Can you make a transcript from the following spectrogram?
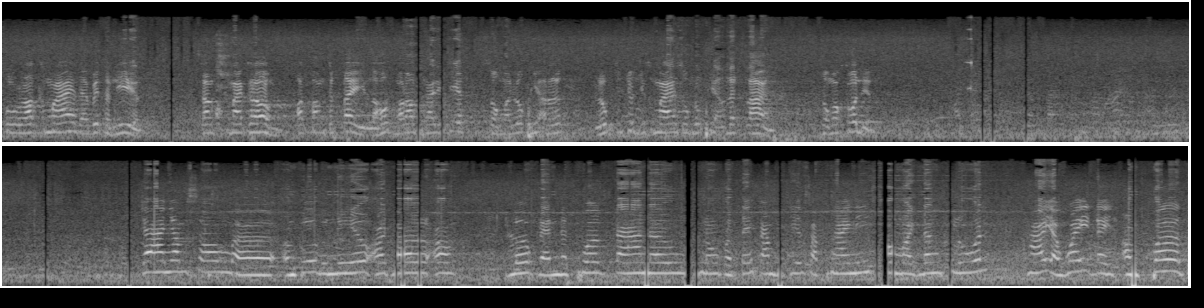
ពលរដ្ឋខ្មែរដែលវេទនា តាំងខ្មែរក្រមអត់បង់ទឹកដីរហូតមកដល់ថ្ងៃនេះទៀតសូមឲ្យលោកភ្នាក់រឹកលោកជាជនជាខ្មែរសូមលោកភ្នាក់រឹកឡើងសូមអរគុណទៀតចាខ្ញុំសូមអំពាវនាវឲ្យដល់អស់លោកដែលធ្វើការនៅក្នុងប្រទេសកម្ពុជាសប្តាហ៍នេះសូមឲ្យដឹងខ្លួនហើយអ្វីដែលអំពើ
